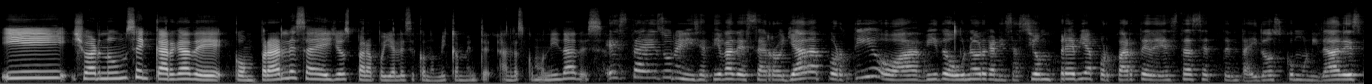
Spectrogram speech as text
y Schwarnum se encarga de comprarles a ellos para apoyarles económicamente a las comunidades. ¿Esta es una iniciativa desarrollada por ti o ha habido una organización previa por parte de estas 72 comunidades?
